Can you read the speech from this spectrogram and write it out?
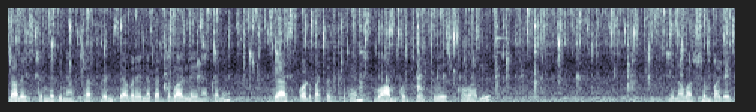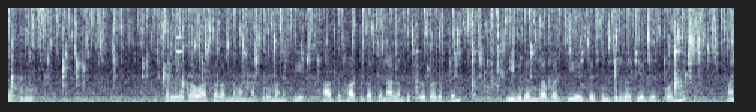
చాలా ఇష్టంగా తినేస్తారు. ఫ్రెండ్స్ ఎవరైనా పెద్దవాళ్ళు అయినా కానీ గ్యాస్ కూడా పట్టదు ఫ్రెండ్స్ వామ్ కొంచెం ఎక్కువ వేసుకోవాలి. ఇలా వర్షం పడేటప్పుడు చల్లగా వాతావరణం ఉన్నప్పుడు మనకి హాట్ హాట్గా తినాలనిపిస్తుంది కదా ఫ్రెండ్స్? ఈ విధంగా బజ్జీ అయితే సింపుల్గా చేసేసుకొని మన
